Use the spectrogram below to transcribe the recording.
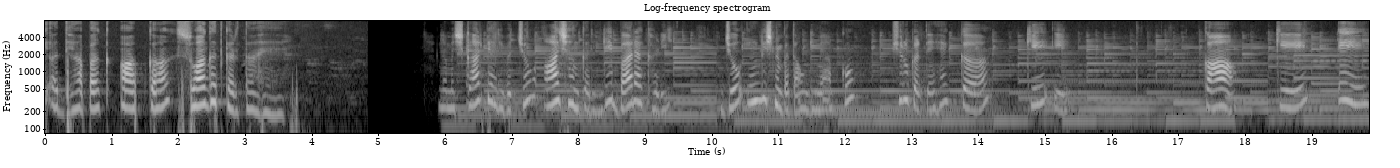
अध्यापक आपका स्वागत करता है। नमस्कार प्यारे बच्चों, आज हम करेंगे बारह खड़ी, जो इंग्लिश में बताऊँगी मैं आपको। शुरू करते हैं क, के, ए। का, के, ए।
